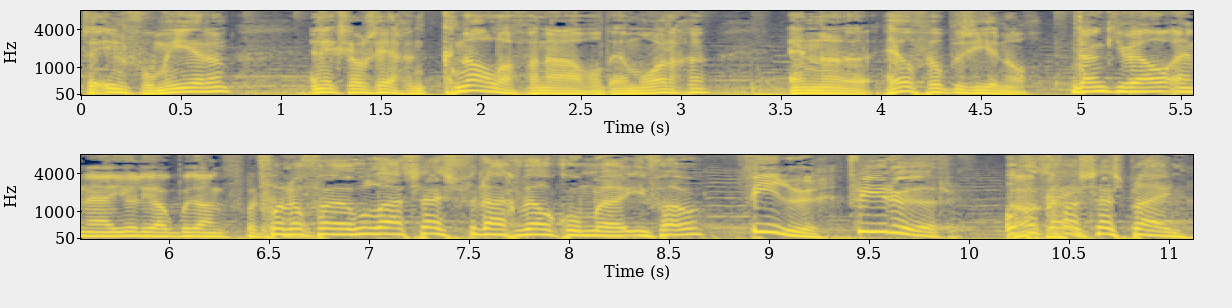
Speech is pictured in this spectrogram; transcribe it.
te informeren. En ik zou zeggen, knallen vanavond en morgen. En eh, heel veel plezier nog. Dankjewel en eh, jullie ook bedankt voor de... Vanaf hoe laat zijn ze vandaag welkom, eh, Ivo? Vier uur. Vier uur, op het Oké. Gasthuisplein.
